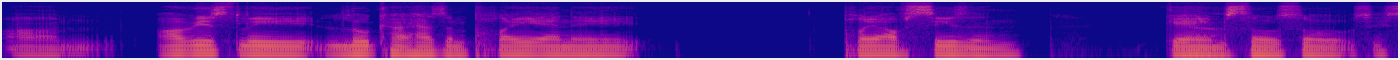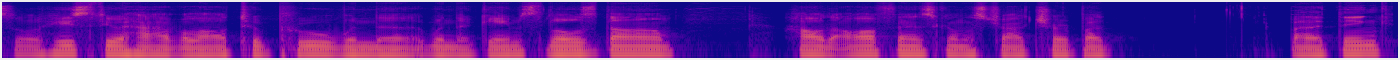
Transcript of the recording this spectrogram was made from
um, obviously Luka hasn't played any playoff season games, so so so he still have a lot to prove when the when the game slows down, how the offense gonna structure. But but I think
